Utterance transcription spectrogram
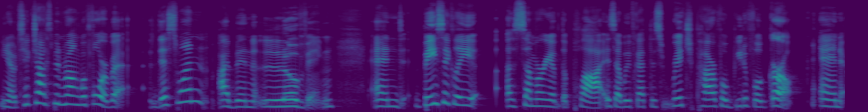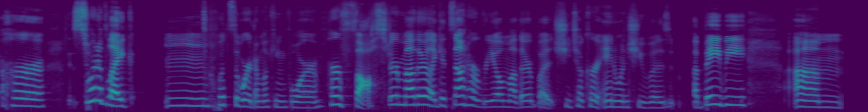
You know, TikTok's been wrong before, but this one I've been loving. And basically a summary of the plot is that we've got this rich, powerful, beautiful girl and her sort of like mm, what's the word I'm looking for? Her foster mother. Like it's not her real mother, but she took her in when she was a baby. Um,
